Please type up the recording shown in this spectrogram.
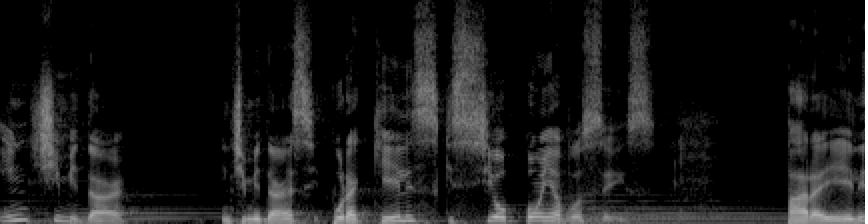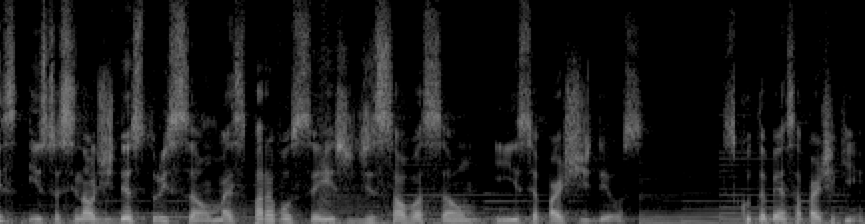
intimidar, intimidar-se por aqueles que se opõem a vocês. Para eles, isso é sinal de destruição, mas para vocês, de salvação, e isso é parte de Deus. Escuta bem essa parte aqui.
